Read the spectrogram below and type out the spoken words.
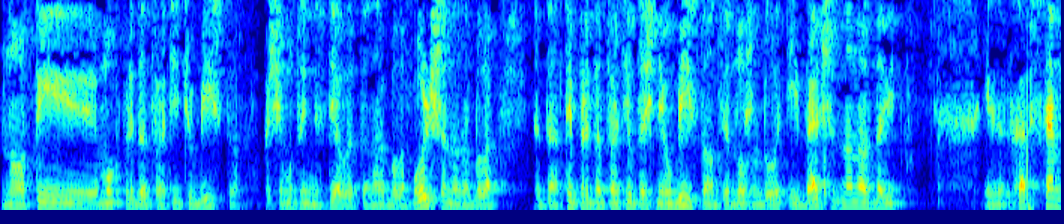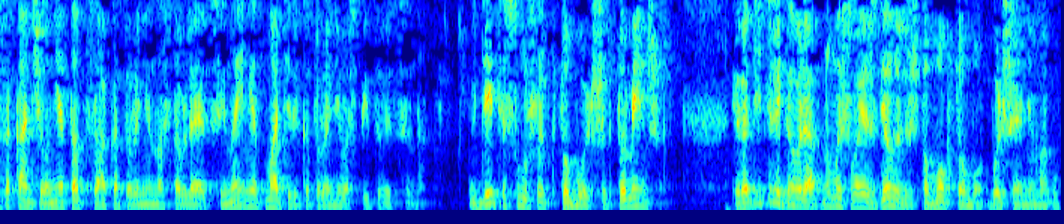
но ты мог предотвратить убийство. Почему ты не сделал это? Надо было больше, надо было... Да, ты предотвратил, точнее, убийство, он ты должен был и дальше на нас давить. И Хафизхайм заканчивал, нет отца, который не наставляет сына, и нет матери, которая не воспитывает сына. И дети слушают, кто больше, кто меньше. И родители говорят, ну мы свое сделали, что мог, то мог, больше я не могу.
